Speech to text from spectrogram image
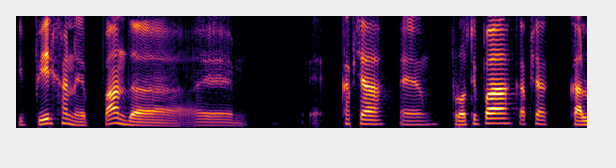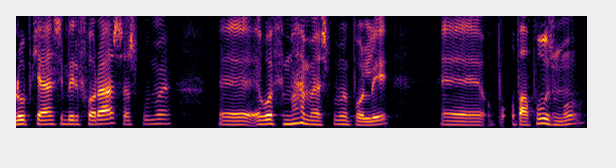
υπήρχαν πάντα ε, ε, κάποια ε, πρότυπα, κάποια καλούπια συμπεριφοράς, ας πούμε. Ε, εγώ θυμάμαι, ας πούμε, πολύ, ο, ο παππούς μου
